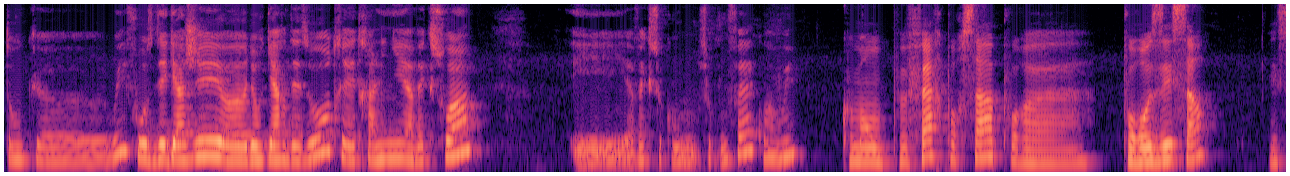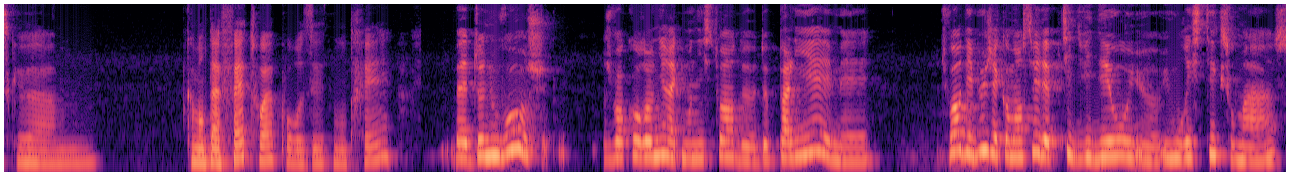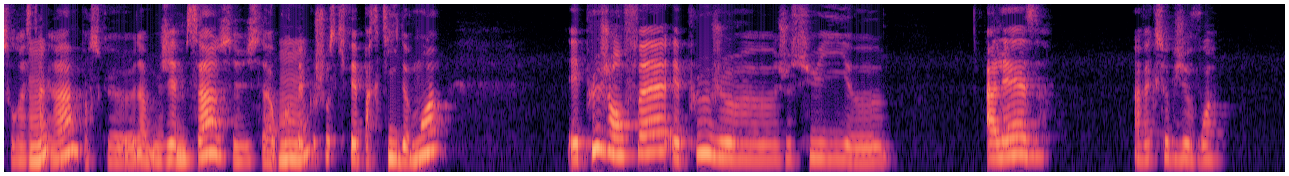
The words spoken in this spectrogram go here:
Donc euh, oui, il faut se dégager euh, du regard des autres et être aligné avec soi et avec ce qu'on ce qu'on fait, quoi. Oui. Comment on peut faire pour ça, pour pour oser ça? Est-ce que comment t'as fait toi pour oser te montrer? Ben, de nouveau, je, vais encore revenir avec mon histoire de, de palier, mais tu vois, au début, j'ai commencé des petites vidéos euh, humoristiques sur ma sur Instagram parce que j'aime ça, c'est encore mhm. quelque chose qui fait partie de moi. Et plus j'en fais, et plus je, je suis euh, à l'aise avec ce que je vois.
